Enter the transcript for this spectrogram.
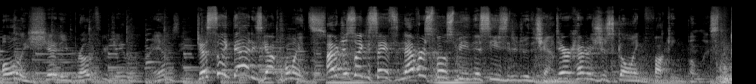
Holy shit, he broke through Jalen Ramsey. Just like that, he's got points. I would just like to say it's never supposed to be this easy to do the challenge. Derrick Henry's just going fucking ballistic.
